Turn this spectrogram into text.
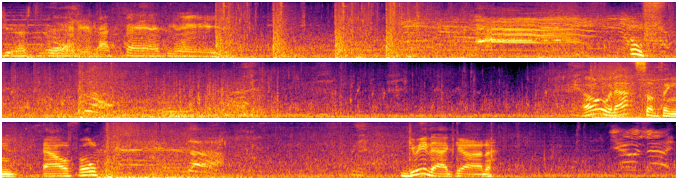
Just wanted a family. Oof. Oh, that's something powerful. Give me that gun. Use it!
